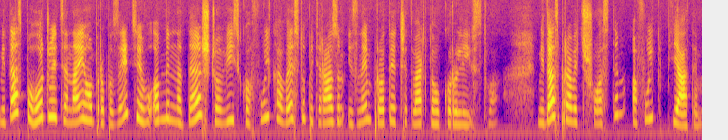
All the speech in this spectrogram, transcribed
Мідас погоджується на його пропозицію в обмін на те, що військо Фулька виступить разом із ним проти Четвертого королівства. Мідас править шостим, а Фульк п'ятим.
